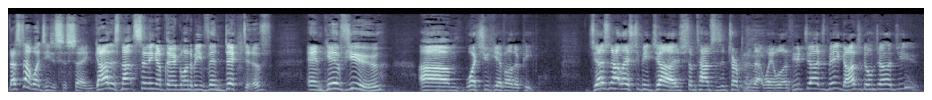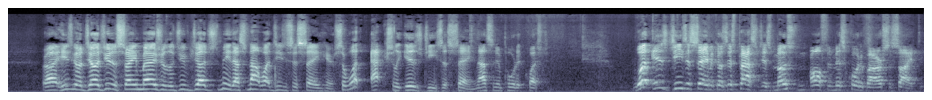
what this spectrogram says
That's not what Jesus is saying. God is not sitting up there going to be vindictive and give you um, what you give other people. Judge not lest you be judged sometimes is interpreted that way. Well, if you judge me, God's going to judge you. Right? He's going to judge you the same measure that you've judged me. That's not what Jesus is saying here. So, what actually is Jesus saying? That's an important question. What is Jesus saying? Because this passage is most often misquoted by our society.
